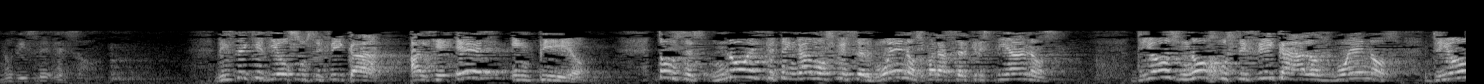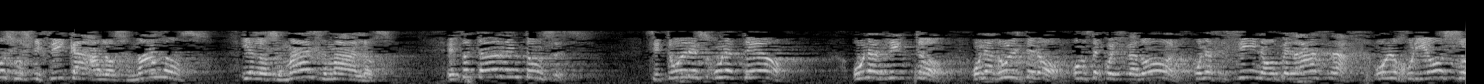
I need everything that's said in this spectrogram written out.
No dice eso. Dice que Dios justifica al que es impío. Entonces, no es que tengamos que ser buenos para ser cristianos. Dios no justifica a los buenos. Dios justifica a los malos y a los más malos. Esta tarde entonces, si tú eres un ateo, un adicto, un adúltero, un secuestrador, un asesino, un pedraza, un lujurioso,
